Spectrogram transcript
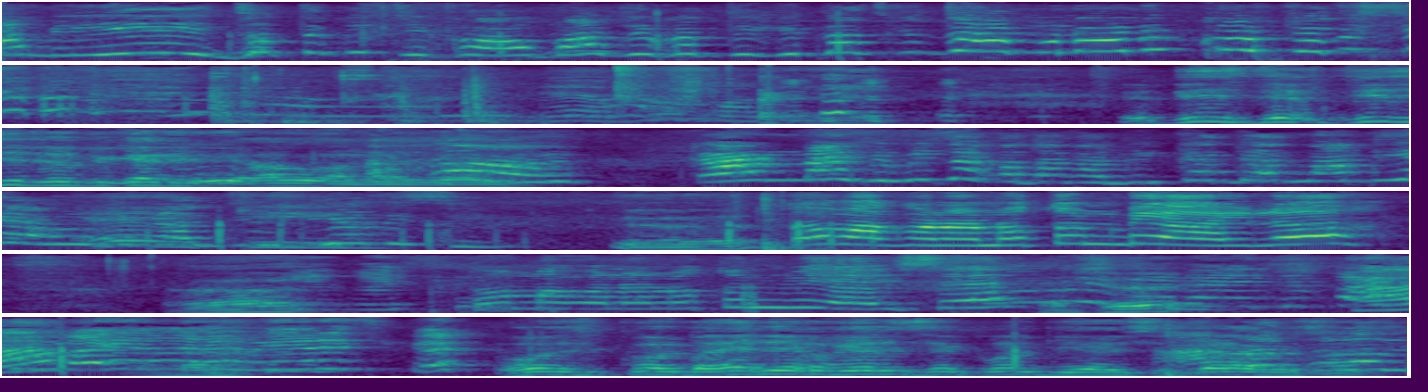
আমি যত কিছু খাও বাজে করতে কিন্তু আজকে যাব না অনেক কষ্ট দিচ্ছে ডিজিটাল বিকারি আল্লাহ কারণ নাই তুমি যা কথা না ভিক্ষা দেওয়া না দিয়ে আমি ভিক্ষা দিয়ে দিছি তোমার কোনো নতুন বিয়ে হইল? তোমার কোনো নতুন বিয়ে হইছে? হ্যাঁ? ওই কই বাইরে হয়েছে কই বিয়ে হয়েছে কেডা তুমি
